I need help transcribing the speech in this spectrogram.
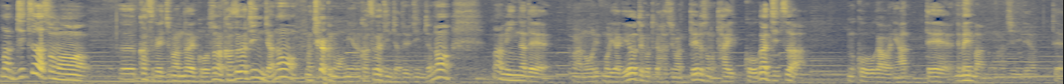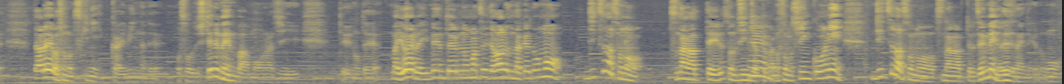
まあ、実はそのえー春日一番太鼓その春日神社の、まあ、近くのお宮の春日神社という神社の、まあ、みんなであの盛り盛り上げようということで始まっているその太鼓が実は向こう側にあってでメンバーも同じであってであるいはその月に1回みんなでお掃除してるメンバーも同じっていうので、まあ、いわゆるイベント寄りのお祭りではあるんだけども実はそのつながっているその神社とかのその信仰に実はそのつながってる前面には出てないんだけども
